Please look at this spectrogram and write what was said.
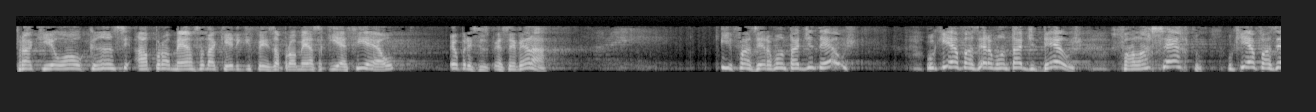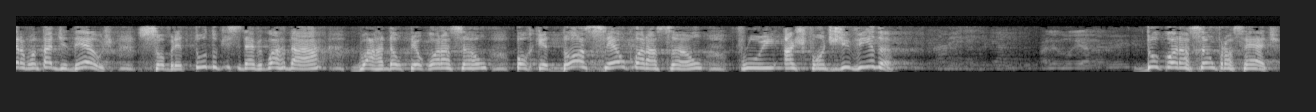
Para que eu alcance a promessa daquele que fez a promessa que é fiel, eu preciso perseverar. E fazer a vontade de Deus. O que é fazer a vontade de Deus? Falar certo. O que é fazer a vontade de Deus? Sobretudo que se deve guardar, guarda o teu coração, porque do seu coração flui as fontes de vida. Do coração procede,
